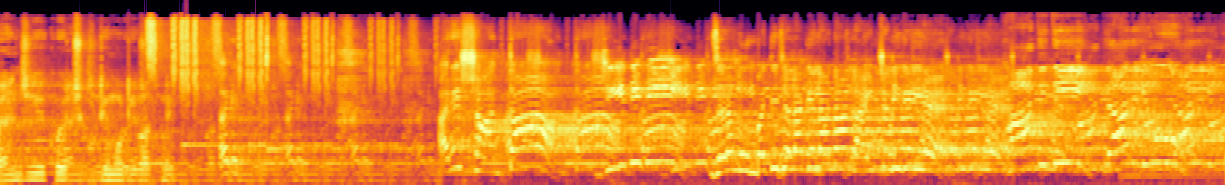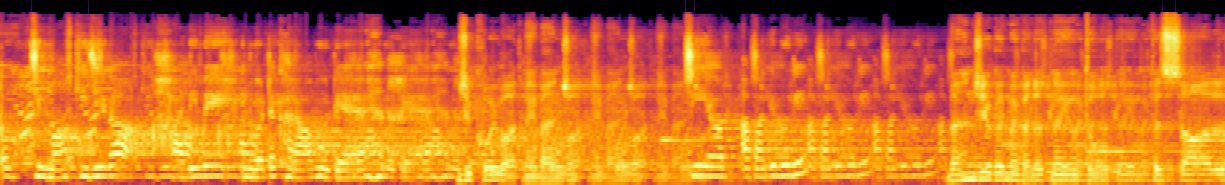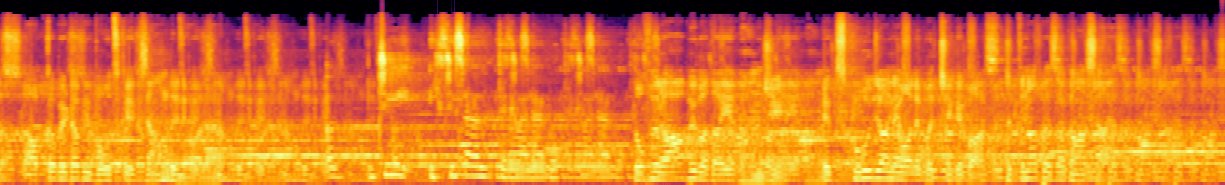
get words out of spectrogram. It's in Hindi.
बहन जी ये कोई छोटी मोटी बात नहीं। अरे अरे अरे शांता जी दीदी जरा मोमबत्ती जला के लाना लाइट चली गई है हाँ दीदी ला रही हूँ अब जी माफ़ कीजिएगा हाल ही में इन्वर्टर खराब हो गया है। जी कोई बात नहीं बहन जी। कोई बात नहीं जी आप आप आगे बोलिए। आप आगे बोलिए आप आगे बोलिए। बहन जी अगर मैं गलत नहीं हूँ तो इस साल आपका बेटा भी बोर्ड्स के एग्ज़ाम देने वाला है ना? जी इसी साल देने वाला है वो। तो फिर आप ही बताइए बहन जी एक स्कूल जाने वाले बच्चे के पास इतना पैसा कहाँ से आया?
